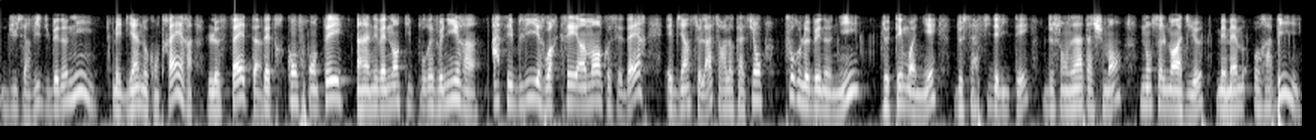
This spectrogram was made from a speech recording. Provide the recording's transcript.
du service du Benoni. Mais bien au contraire, le fait d'être confronté à un événement qui pourrait venir affaiblir, voire créer un manque au Seder, eh bien cela sera l'occasion pour le Benoni de témoigner de sa fidélité, de son attachement, non seulement à Dieu, mais même au Rabbi.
